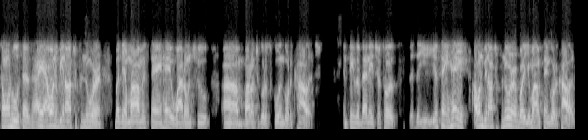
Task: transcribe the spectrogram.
someone who says, "Hey, I want to be an entrepreneur," but their mom is saying, "Hey, why don't you um, why don't you go to school and go to college?" and things of that nature. So the, the, you're saying, "Hey, I want to be an entrepreneur," but your mom's saying, "Go to college."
